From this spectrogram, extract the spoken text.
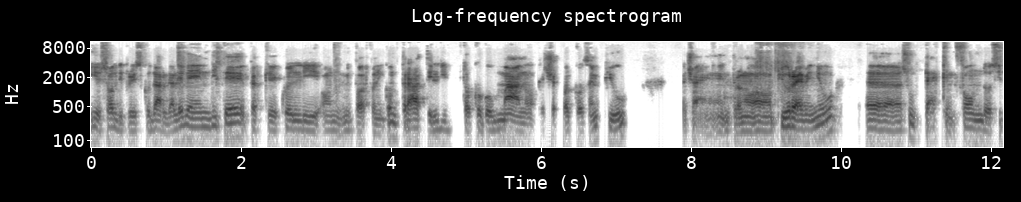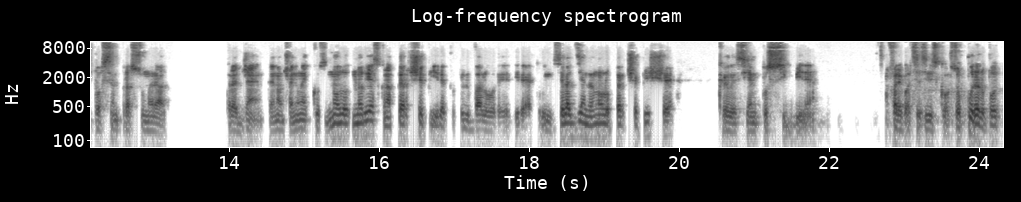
Io i soldi preferisco darli alle vendite perché quelli on, mi portano i contratti, li tocco con mano che c'è qualcosa in più, cioè entrano più revenue. Eh, sul tech in fondo si può sempre assumere altra gente, no? cioè non, è così, non, lo, non riescono a percepire proprio il valore diretto. Quindi se l'azienda non lo percepisce, credo che sia impossibile fare qualsiasi discorso, oppure lo può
